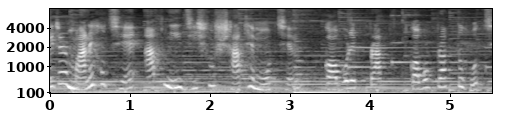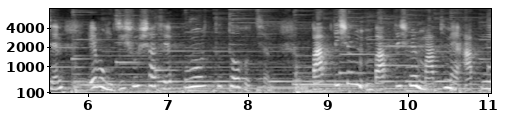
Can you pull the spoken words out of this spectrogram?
এটার মানে হচ্ছে আপনি যিশুর সাথে মরছেন, কবরে প্রাপ্ত কবরপ্রাপ্ত হচ্ছেন এবং যিশুর সাথে পুনরুত্থিত হচ্ছেন। বাপতিস্ম, বাপতিস্মের মাধ্যমে আপনি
